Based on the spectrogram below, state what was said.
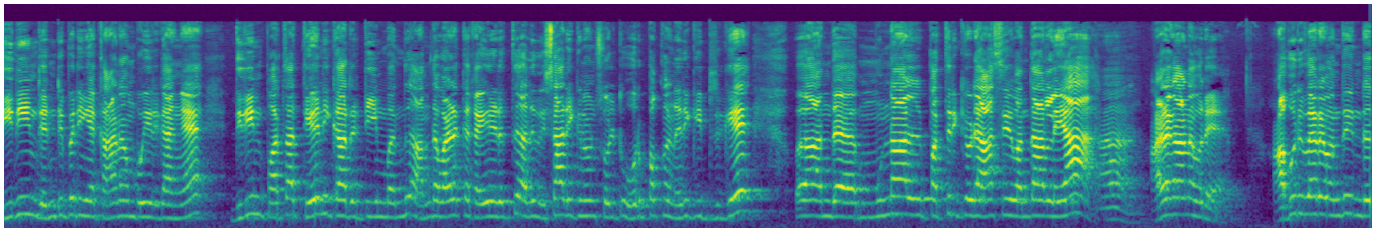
திடீர்னு ரெண்டு பேரும் இங்கே காணாமல் போயிருக்காங்க. திடீர்னு பார்த்தா தேனிக்கார டீம் வந்து அந்த வழக்கை கையெடுத்து அது விசாரிக்கணும்னு சொல்லிட்டு ஒரு பக்கம் நெருக்கிட்டு இருக்கு. அந்த முன்னாள் பத்திரிக்கையோட ஆசிரியர் வந்தார் இல்லையா? அழகானவர். அவர் வேற வந்து இந்த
